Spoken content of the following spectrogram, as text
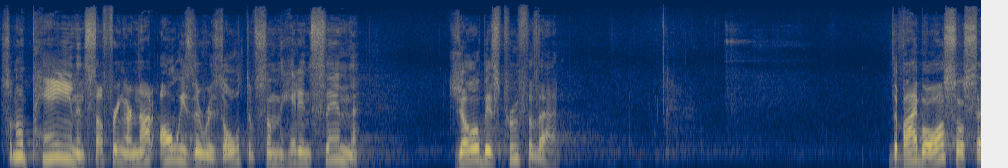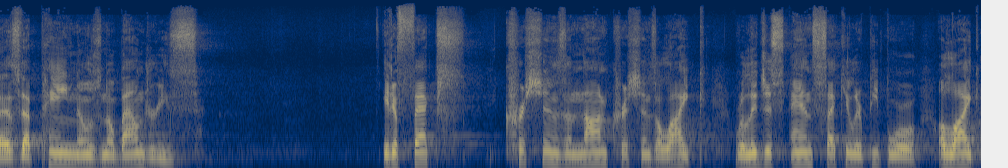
So, no pain and suffering are not always the result of some hidden sin. Job is proof of that. The Bible also says that pain knows no boundaries. It affects Christians and non Christians alike, religious and secular people alike,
